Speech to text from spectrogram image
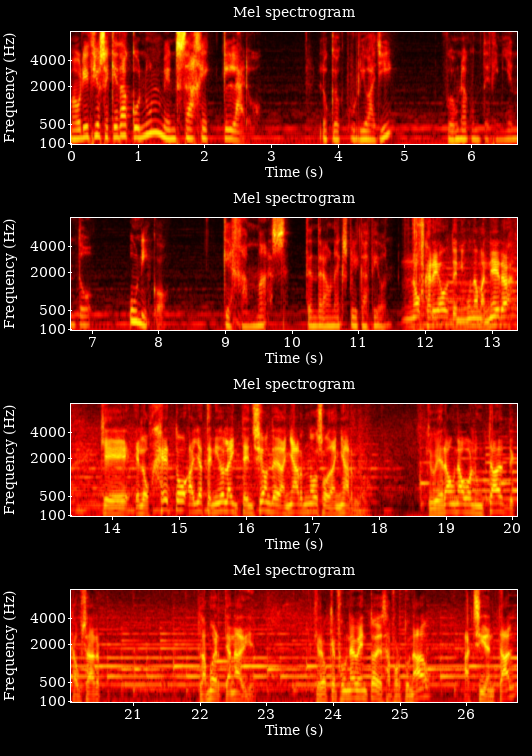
Mauricio se queda con un mensaje claro. Lo que ocurrió allí fue un acontecimiento único que jamás tendrá una explicación. No creo de ninguna manera que el objeto haya tenido la intención de dañarnos o dañarlo, que hubiera una voluntad de causar la muerte a nadie. Creo que fue un evento desafortunado, accidental,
